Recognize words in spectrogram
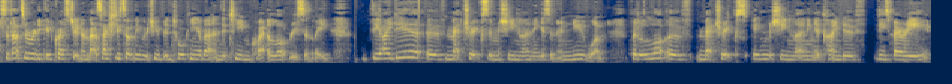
So that's a really good question, and that's actually something which we've been talking about in the team quite a lot recently. The idea of metrics in machine learning isn't a new one, but a lot of metrics in machine learning are kind of these very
